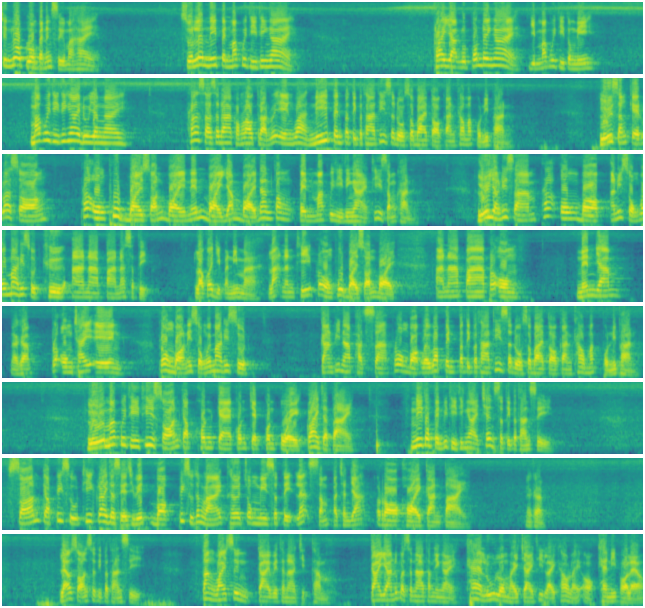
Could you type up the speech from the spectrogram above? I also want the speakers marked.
Speaker 1: จึงรวบรวมเป็นหนังสือมาให้ ส่วนเล่มนี้เป็นมรรควิธีที่ง่าย ใครอยากหลุดพ้นได้ง่าย หยิบมรรควิธีตรงนี้มรรควิธีที่ง่ายดูยังไง พระศาสดาของเราตรัสไว้เองว่า นี้เป็นปฏิปทาที่สะดวกสบายต่อการเข้ามรรคผลนิพพานหรือสังเกตว่าสองพระองค์พูดบ่อยสอนบ่อย เน้นบ่อยย้ำบ่อยนั่นต้องเป็นมรรควิธีที่ง่ายที่สำคัญ หรืออย่างที่สามพระองค์บอกอนนิสงส์ไว้มากที่สุดคืออาณาปานสติ เราก็หยิบอันนี้มา ละนันทิพระองค์พูดบ่อยสอนบ่อย อาณาปาพระองค์เน้นย้ำนะครับพระองค์ใช้เอง พระองค์บอกนิสงส์ไว้มากที่สุด การพิจารณาผัสสะพระองค์บอกเลยว่าเป็นปฏิปทาที่สะดวกสบายต่อการเข้ามรรคผลนิพพานหรือมรรควิธีที่สอนกับคนแก่คนเจ็บคนป่วยใกล้จะตาย นี่ต้องเป็นวิธีที่ง่าย เช่น สติปัฏฐานสี่สอนกับภิกษุที่ใกล้จะเสียชีวิต บอกภิกษุทั้งหลาย เธอจงมีสติและสัมปชัญญะรอคอยการตายนะครับ แล้วสอนสติปัฏฐานสี่ตั้งไว้ซึ่งกายเวทนาจิตธรรม กายานุปัสสนาทำยังไง แค่รู้ลมหายใจที่ไหลเข้าไหลออกแค่นี้พอแล้ว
